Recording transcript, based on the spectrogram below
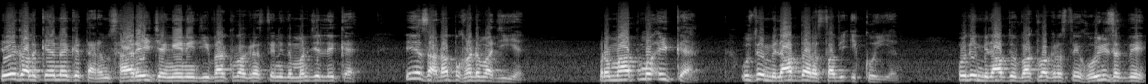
ਇਹ ਗੱਲ ਕਹਿਣਾ ਕਿ ਧਰਮ ਸਾਰੇ ਹੀ ਚੰਗੇ ਨੇ ਜੀ, ਵੱਖ-ਵੱਖ ਰਸਤੇ ਨਹੀਂ ਤੇ ਮੰਜ਼ਿਲ ਇੱਕ ਹੈ। ਇਹ ਸਾਡਾ ਪਖੰਡਬਾਜ਼ੀ ਹੈ। ਪਰਮਾਤਮਾ ਇੱਕ ਹੈ ਉਸ ਦੇ ਮਿਲਾਪ ਦਾ ਰਸਤਾ ਵੀ ਇੱਕੋ ਹੀ ਹੈ। ਉਹਦੇ ਮਿਲਾਪ ਦੇ ਵੱਖ-ਵੱਖ ਰਸਤੇ ਹੋ ਹੀ ਨਹੀਂ ਸਕਦੇ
